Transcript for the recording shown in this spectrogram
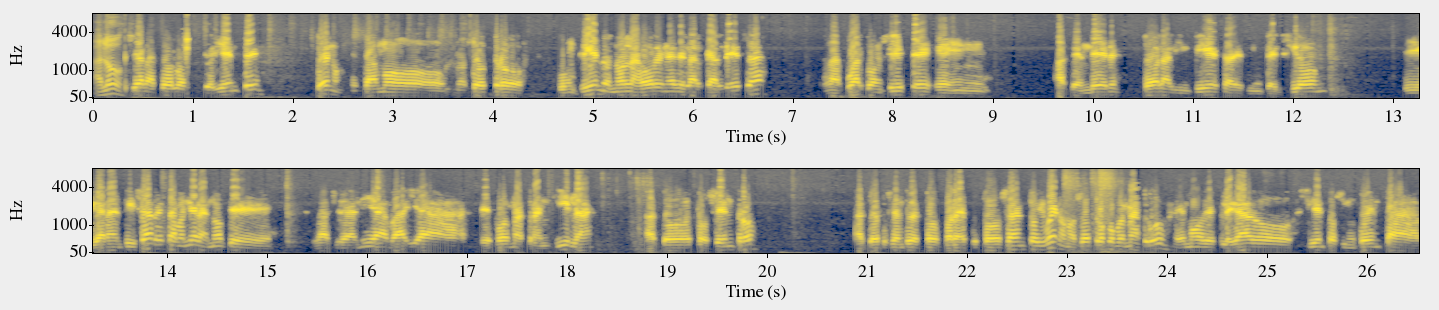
Aló. A todos los clientes. Bueno, estamos nosotros cumpliendo ¿no? las órdenes de la alcaldesa, la cual consiste en atender toda la limpieza, desinfección y garantizar de esta manera no que la ciudadanía vaya de forma tranquila a todos estos centros, a todos estos centros de todo, para Todos Santos. Y bueno, nosotros como Macruz hemos desplegado 150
